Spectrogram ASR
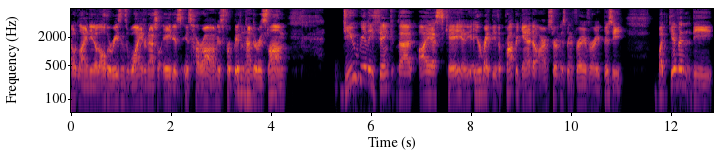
outlined, you know, all the reasons why international aid is is haram, is forbidden under Islam. Do you really think that ISK, and you're right, the, the propaganda arm certainly has been very, very busy. But given the,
